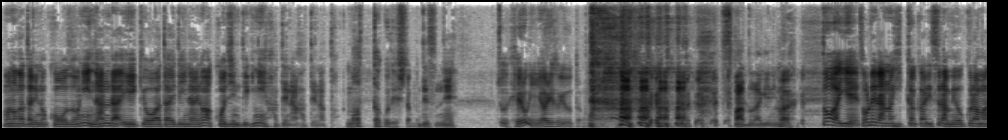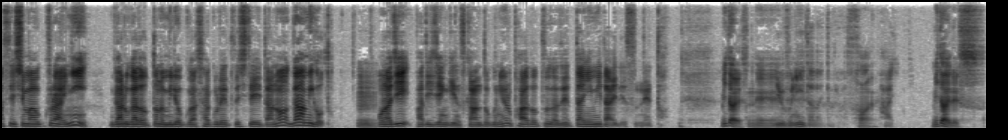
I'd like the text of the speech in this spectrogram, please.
物語の構造に何ら影響を与えていないのは個人的にハテナハテナと。全くでしたもん。ですね。ちょっとヘロインやりすぎだったな。スパッとだけにね。はいとはいえ、それらの引っかかりすら目をくらませてしまうくらいに、ガルガドットの魅力が炸裂していたのが見事。うん。同じパティ・ジェンキンス監督によるパート2が絶対に見たいですね、とみたいですね。いうふうにいただいております。はい。はい。みたいです。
